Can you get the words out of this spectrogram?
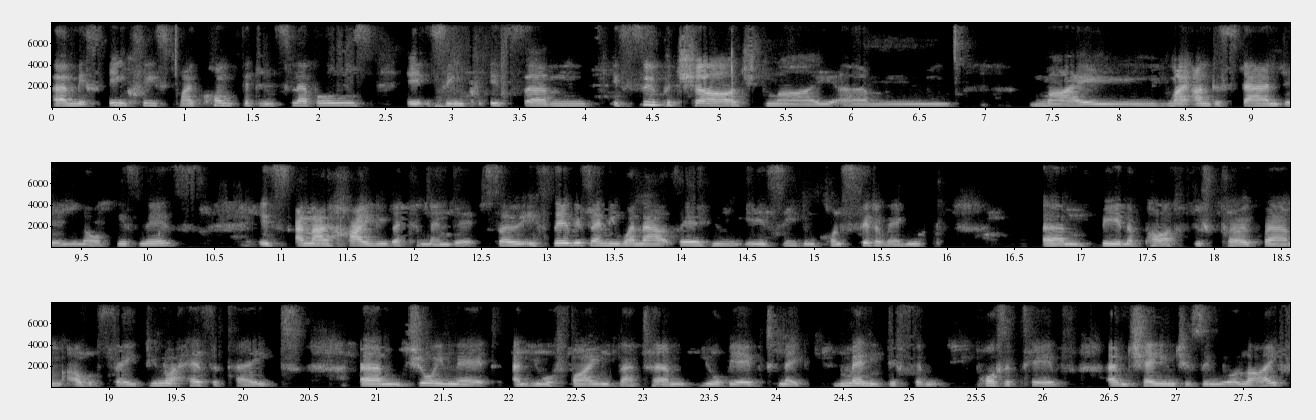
Um, it's increased my confidence levels. It's it's um, it's supercharged my um, my my understanding, you know, of business. It's and I highly recommend it. So if there is anyone out there who is even considering um, being a part of this program, I would say do not hesitate, um, join it, and you will find that um, you'll be able to make many different positive um, changes in your life,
